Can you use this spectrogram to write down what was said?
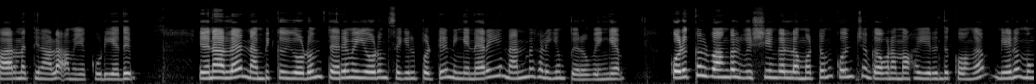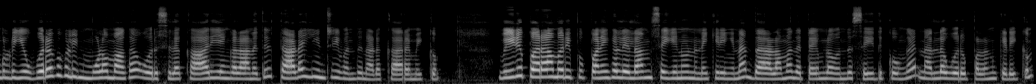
காரணத்தினால் அமையக்கூடியது. இதனால் நம்பிக்கையோடும் திறமையோடும் செயல்பட்டு நீங்கள் நிறைய நன்மைகளையும் பெறுவீங்க. கொடுக்கல் வாங்கல் விஷயங்களில் மட்டும் கொஞ்சம் கவனமாக இருந்துக்கோங்க. மேலும் உங்களுடைய உறவுகளின் மூலமாக ஒரு சில காரியங்களானது தடையின்றி வந்து நடக்க ஆரம்பிக்கும். வீடு பராமரிப்பு பணிகள் எல்லாம் செய்யணும்னு நினைக்கிறீங்கன்னா தாராளமாக அந்த டைமில் வந்து செய்துக்கோங்க. நல்ல ஒரு பலன் கிடைக்கும்.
